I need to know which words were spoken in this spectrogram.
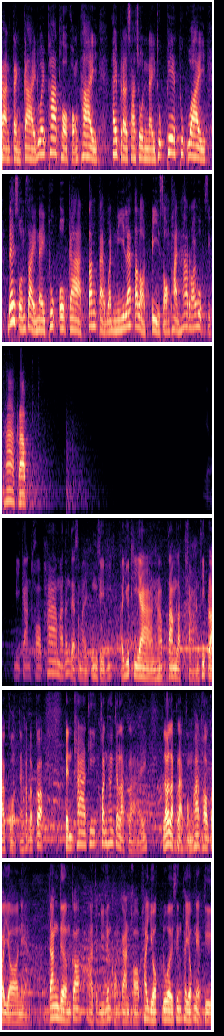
การแต่งกายด้วยผ้าทอของไทย ให้ประชาชนในทุกเพศทุกวัย ได้สวมใส่ในทุกโอกาสตั้งแต่วันนี้และตลอดปี 2565 ครับมีการทอผ้ามาตั้งแต่สมัยกรุงศรีอยุธยานะครับตามหลักฐานที่ปรากฏนะครับ แล้วก็เป็นผ้าที่ค่อนข้างจะหลากหลาย แล้วหลักๆ ของผ้าทอกยอเนี่ย ดั้งเดิมก็อาจจะมีเรื่องของการทอผ้ายกด้วย ซึ่งผ้ายกเนี่ยคือ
